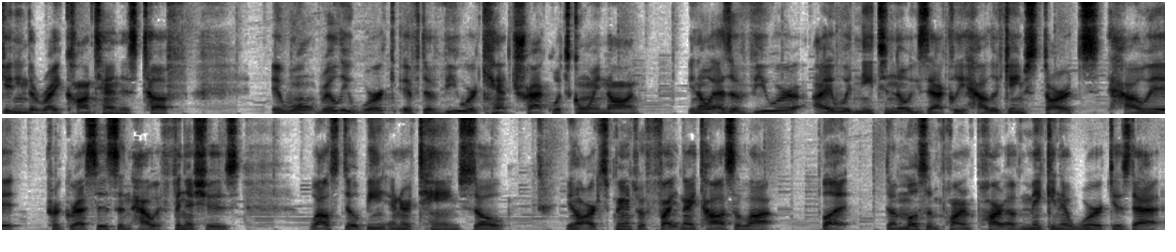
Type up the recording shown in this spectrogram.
Getting the right content is tough. It won't really work if the viewer can't track what's going on. You know as a viewer i would need to know exactly how the game starts how it progresses and how it finishes while still being entertained. So you know, our experience with Fight Night taught us a lot, but the most important part of making it work is that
